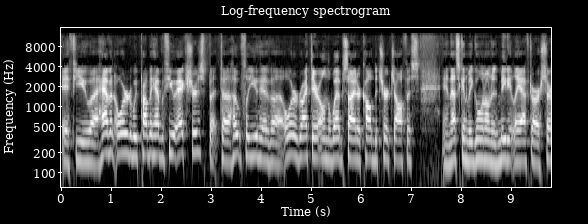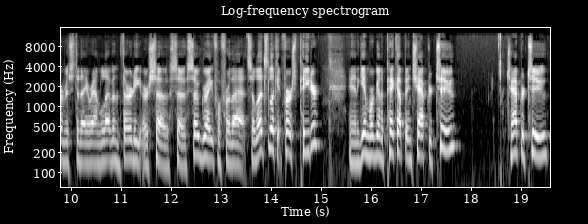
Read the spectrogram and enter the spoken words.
If you haven't ordered, we probably have a few extras, but hopefully you have ordered right there on the website or called the church office and that's going to be going on immediately after our service today around 11:30 or so. So so grateful for that. So let's look at First Peter, and again we're going to pick up in chapter two, chapter two,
